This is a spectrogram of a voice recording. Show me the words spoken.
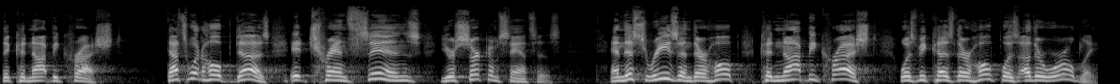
that could not be crushed, That's what hope does. It transcends your circumstances. And this reason their hope could not be crushed was because their hope was otherworldly.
